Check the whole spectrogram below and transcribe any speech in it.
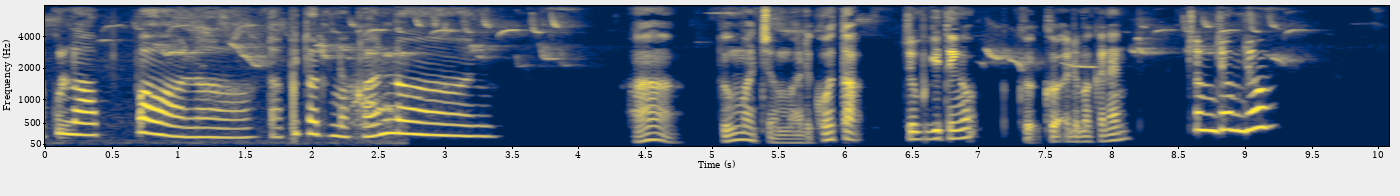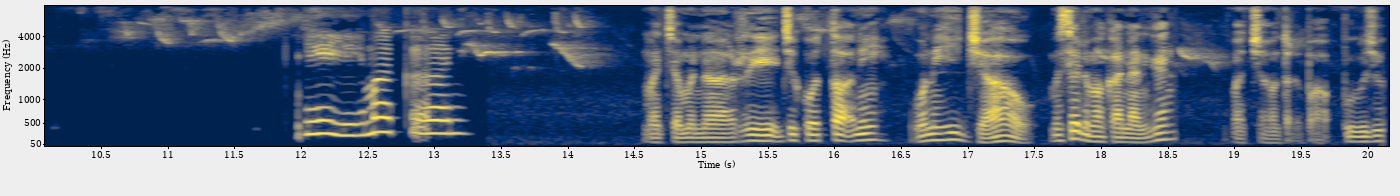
Aku lapar lah. Tapi tak ada makanan. Ha, tu macam ada kotak. Jom pergi tengok. Kok, kok ada makanan? Jom, jom, jom. Ye, ye, makan. Macam menarik je kotak ni. Warna hijau. Mesti ada makanan kan? Macam tak ada apa-apa je.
